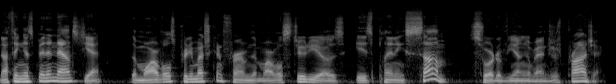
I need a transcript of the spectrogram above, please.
Nothing has been announced yet. The Marvels pretty much confirmed that Marvel Studios is planning some sort of Young Avengers project.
